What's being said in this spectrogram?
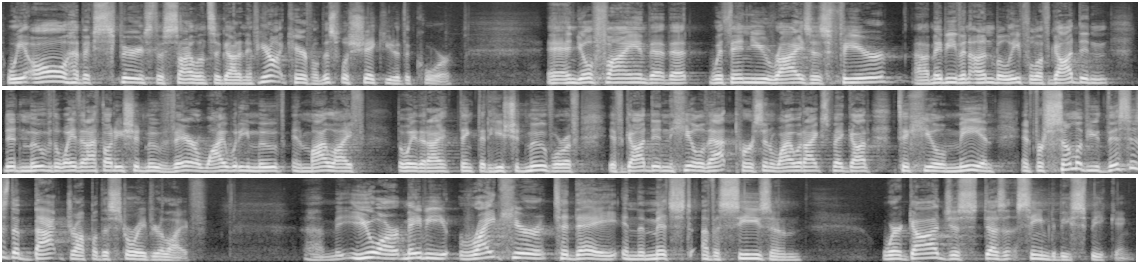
We all have experienced the silence of God. And if you're not careful, this will shake you to the core. And you'll find that, that within you rises fear, uh, maybe even unbelief. Well, if God didn't, didn't move the way that I thought he should move there, why would he move in my life the way that I think that he should move. Or if, if God didn't heal that person, why would I expect God to heal me? And, and for some of you, this is the backdrop of the story of your life. Um, you are maybe right here today in the midst of a season where God just doesn't seem to be speaking.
